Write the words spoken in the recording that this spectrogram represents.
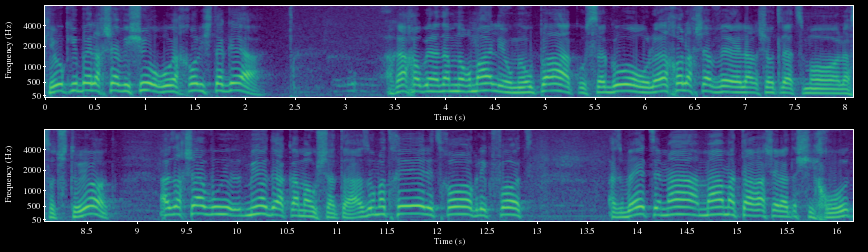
כי הוא קיבל עכשיו אישור, הוא יכול להשתגע. ככה הוא בן אדם נורמלי, הוא מאופק, הוא סגור, הוא לא יכול עכשיו אה, להרשות לעצמו לעשות שטויות. אז עכשיו הוא, מי יודע כמה הוא שתה, אז הוא מתחיל לצחוק, לקפוץ. אז בעצם מה, מה המטרה של השכרות?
